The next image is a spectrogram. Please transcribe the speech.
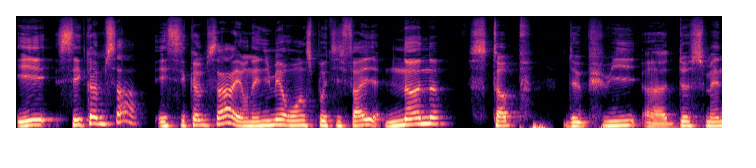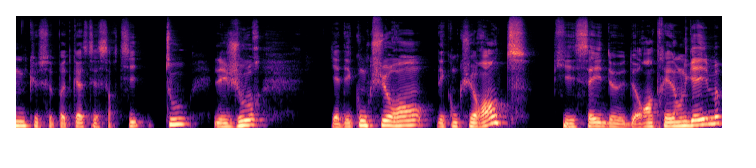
Et c'est comme ça. Et c'est comme ça. Et on est numéro 1 Spotify non-stop depuis euh, deux semaines que ce podcast est sorti, tous les jours. Il y a des concurrents, des concurrentes qui essayent de, rentrer dans le game.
